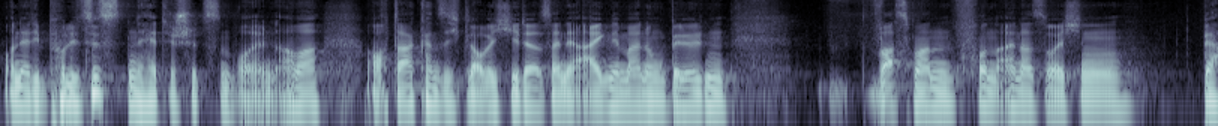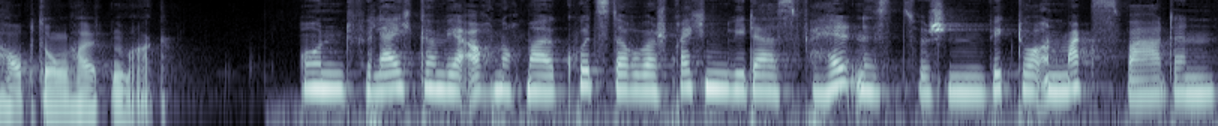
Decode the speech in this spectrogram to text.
und er die Polizisten hätte schützen wollen. Aber auch da kann sich, glaube ich, jeder seine eigene Meinung bilden, was man von einer solchen Behauptung halten mag. Und vielleicht können wir auch noch mal kurz darüber sprechen, wie das Verhältnis zwischen Viktor und Max war, denn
